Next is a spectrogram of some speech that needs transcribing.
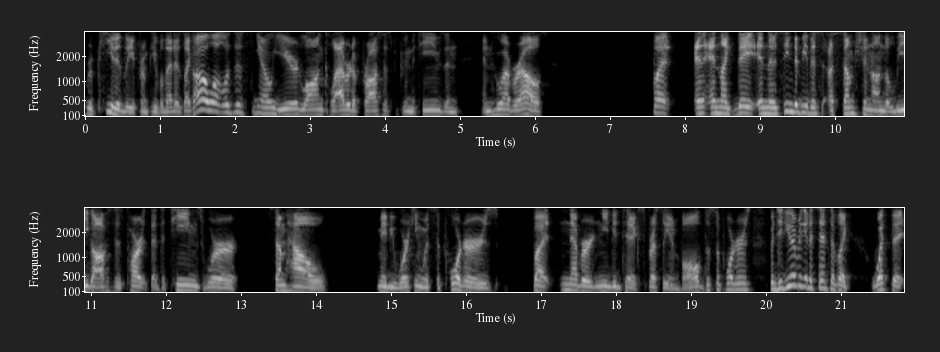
repeatedly from people that is like, oh, well, was this, you know, year long collaborative process between the teams and, and whoever else. But, and, and like they, and there seemed to be this assumption on the league office's part that the teams were somehow maybe working with supporters but never needed to expressly involve the supporters. But did you ever get a sense of like what the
